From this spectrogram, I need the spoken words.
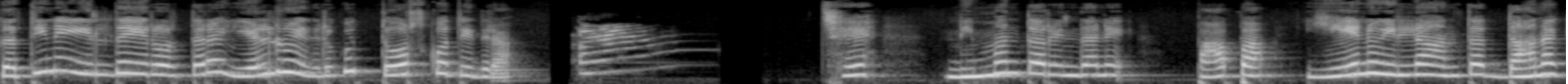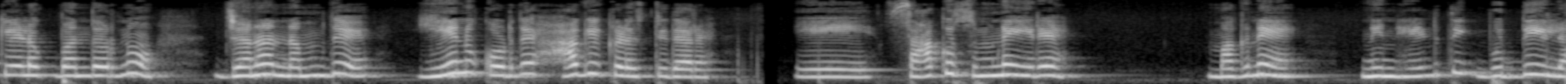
ಗತಿನೇ ಇಲ್ಲದೆ ಇರೋ ಥರ ಎಲ್ಲರೂ ಎಲ್ರಿಗೂ ತೋರಿಸ್ಕೊತಿದ್ರ ಛೇ ನಿಮ್ಮಂಥರಿಂದಾನೇ ಪಾಪ, ಏನೂ ಇಲ್ಲ ಅಂತ ದಾನ ಕೇಳೋಕೆ ಬಂದವ್ರನ್ನು ಜನ ನಮ್ಮದೇ ಏನು ಕೊಡದೆ ಹಾಗೆ ಕಳಿಸ್ತಿದ್ದಾರೆ. ಏ, ಸಾಕು ಸುಮ್ಮನೆ ಇರೇ. ಮಗನೇ ನಿನ್ನ ಹೆಂಡತಿಗೆ ಬುದ್ಧಿ ಇಲ್ಲ.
